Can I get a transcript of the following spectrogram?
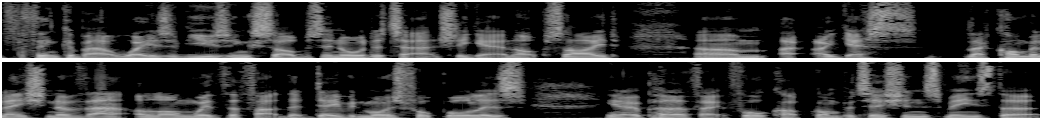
think about ways of using subs in order to actually get an upside. Um, I, I, guess the combination of that, along with the fact that David Moyes football is, you know, perfect for cup competitions, means that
